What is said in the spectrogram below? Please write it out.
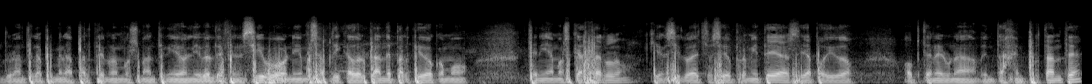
durante la primera parte no hemos mantenido el nivel defensivo ni hemos aplicado el plan de partido como teníamos que hacerlo. Quien sí lo ha hecho ha sido Prometeas y ha podido obtener una ventaja importante.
